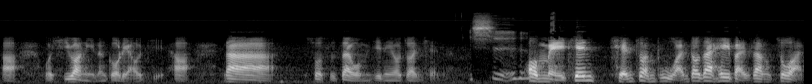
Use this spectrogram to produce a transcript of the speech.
啊，我希望你能够了解啊。那说实在，我们今天又赚钱了是，哦，每天钱赚不完，都在黑板上赚。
